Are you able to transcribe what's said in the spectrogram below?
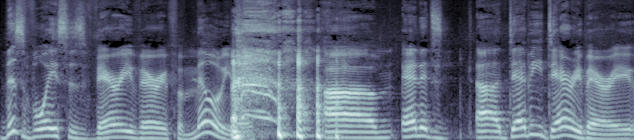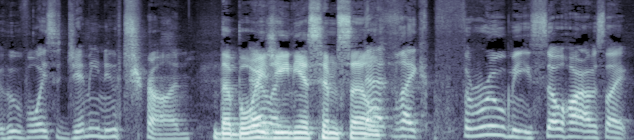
this voice is very very familiar, um, and it's uh, Debbie Derryberry who voiced Jimmy Neutron. The boy Yeah, like, genius himself. That like threw me so hard. I was like,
